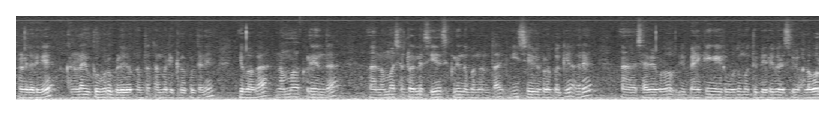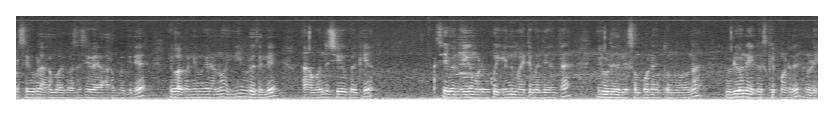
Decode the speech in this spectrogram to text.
ಕನ್ನಡಿಗರಿಗೆ. ಕನ್ನಡ ಯೂಟ್ಯೂಬರು ಬೆಳಿಬೇಕಂತ ತಮ್ಮಲ್ಲಿ ಕೇಳ್ಕೊಳ್ತೇನೆ. ಇವಾಗ ನಮ್ಮ ಕಡೆಯಿಂದ ನಮ್ಮ ಸೆಂಟ್ರಲ್ಲಿ ಸಿ ಎಸ್ ಕಡೆಯಿಂದ ಬಂದಂಥ ಈ ಸೇವೆಗಳ ಬಗ್ಗೆ, ಅಂದರೆ ಸೇವೆಗಳು ಈ ಬ್ಯಾಂಕಿಂಗ್ ಇರ್ಬೋದು ಮತ್ತು ಬೇರೆ ಬೇರೆ ಸೇವೆ, ಹಲವಾರು ಸೇವೆಗಳು ಆರಂಭವಾಗಿದೆ ಹೊಸ ಸೇವೆ ಆರಂಭವಾಗಿದೆ. ಇವಾಗ ನಿಮಗೆ ನಾನು ಈ ವಿಡಿಯೋದಲ್ಲಿ ಒಂದು ಸೇವೆ ಬಗ್ಗೆ ಸೇವೆಯನ್ನು ಹೇಗೆ ಮಾಡಬೇಕು, ಏನು ಮಾಹಿತಿ ಬಂದಿದೆ ಅಂತ ಈ ವಿಡಿಯೋದಲ್ಲಿ ಸಂಪೂರ್ಣವಾಗಿ ತುಂಬೋಣ ವಿಡಿಯೋನ ಎಲ್ಲೂ ಸ್ಕಿಪ್ ಮಾಡಿದೆ ನೋಡಿ,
